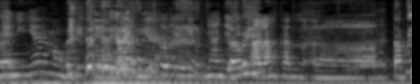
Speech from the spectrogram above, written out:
Nyanyinya emang begitu Iya, liriknya. itu liriknya jadi Tapi- salahkan eh, tapi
